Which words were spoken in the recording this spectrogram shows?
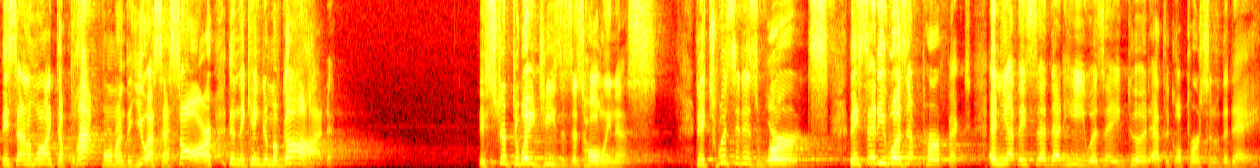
they sounded more like the platform of the USSR than the kingdom of God. They stripped away Jesus' holiness. They twisted his words. They said he wasn't perfect, and yet they said that he was a good, ethical person of the day.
